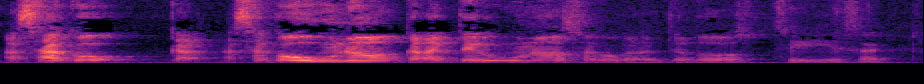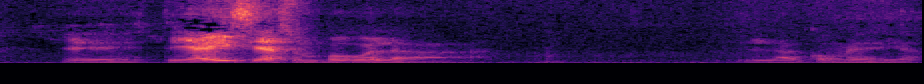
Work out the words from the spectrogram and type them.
A saco, a saco uno, carácter uno, saco carácter dos. Sí, exacto. Este, y ahí se hace un poco la, la comedia.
